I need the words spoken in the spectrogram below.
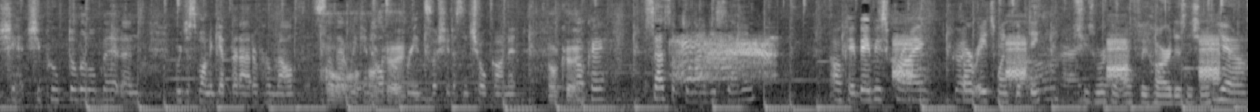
She, she pooped a little bit, and we just want to get that out of her mouth so that we oh, can help her breathe so she doesn't choke on it. Okay. Okay? Says up to 97. Okay, baby's crying. Good. Heart rate's 150. She's working awfully hard, isn't she? Yeah.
